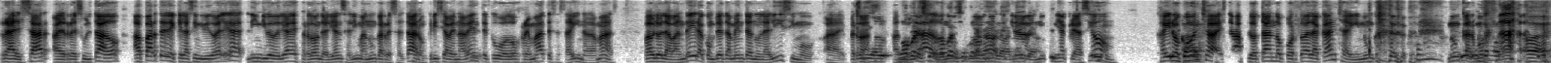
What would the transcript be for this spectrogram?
realzar al resultado, aparte de que las individualidades, individualidades perdón, de Alianza Lima nunca resaltaron. Cristian Benavente tuvo dos remates hasta ahí nada más. Pablo Lavandeira completamente anulalísimo, ay, perdón, Sí, no apareció- no anulado, para nada tenía, Lavandeira. no tenía creación. Jairo Sí. Concha estaba flotando por toda la cancha y nunca, nunca armó nada. Ah,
